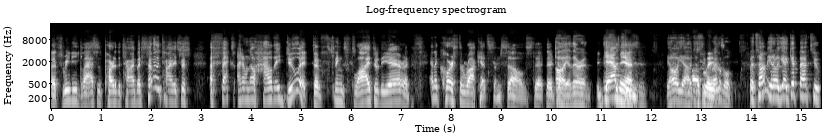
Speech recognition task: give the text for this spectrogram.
uh, 3d glasses part of the time but some of the time it's just effects. I don't know how they do it. The things fly through the air, and and of course the Rockettes themselves. They're, they're just oh yeah, they're Gamian. Oh yeah, just Lovely. incredible. But Tommy, you know, yeah, get back to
